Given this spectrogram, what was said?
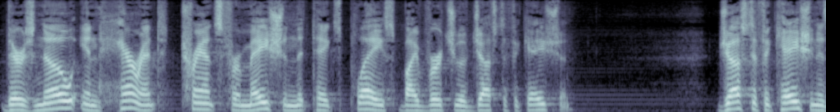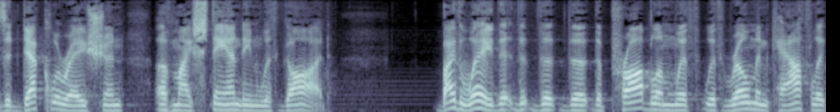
there's no inherent transformation that takes place by virtue of justification. Justification is a declaration of my standing with God. By the way, the, the, the, the problem with, with Roman Catholic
